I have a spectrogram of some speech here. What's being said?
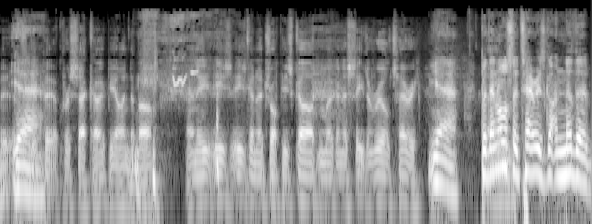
bit, Yeah. of, a bit of prosecco behind the bar, and he, he's he's going to drop his guard, and we're going to see the real Terry. Yeah, but then Um, also Terry's got another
